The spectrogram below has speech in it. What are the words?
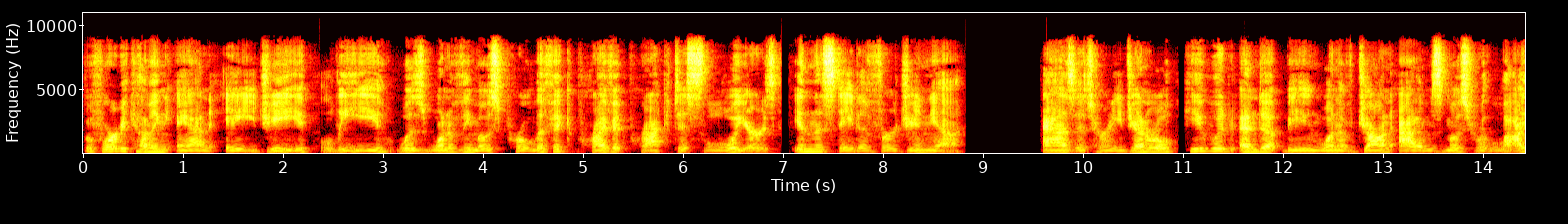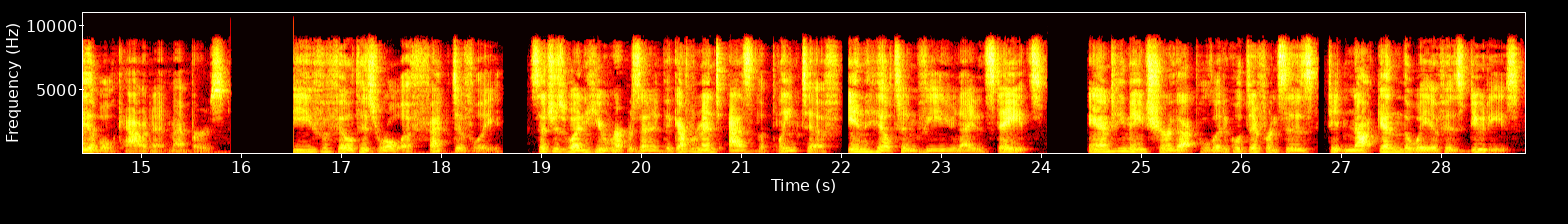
Before becoming an AG, Lee was one of the most prolific private practice lawyers in the state of Virginia as Attorney General, he would end up being one of John Adams' most reliable cabinet members. He fulfilled his role effectively, such as when he represented the government as the plaintiff in Hylton v. United States, and he made sure that political differences did not get in the way of his duties.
